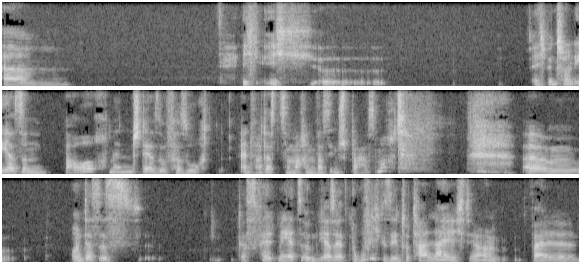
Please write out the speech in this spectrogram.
Ähm, ich, ich, äh, ich bin schon eher so ein Bauchmensch, der so versucht, einfach das zu machen, was ihm Spaß macht. ähm, und das ist, das fällt mir jetzt irgendwie, also jetzt beruflich gesehen total leicht, ja, weil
